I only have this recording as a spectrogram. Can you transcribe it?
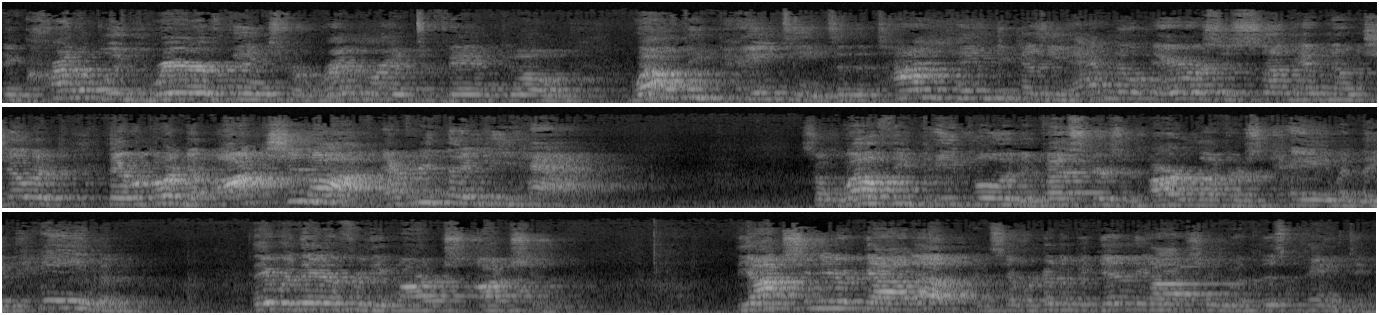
Incredibly rare things from Rembrandt to Van Gogh, wealthy paintings. And the time came because he had no heirs, his son had no children. They were going to auction off everything he had. So wealthy people and investors and art lovers came, and they came and they were there for the arts auction. The auctioneer got up and said, We're going to begin the auction with this painting.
